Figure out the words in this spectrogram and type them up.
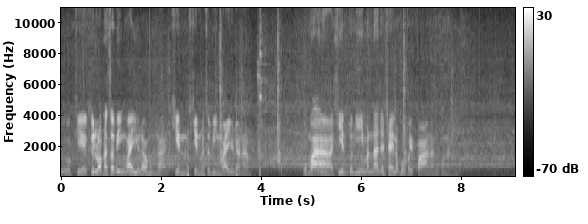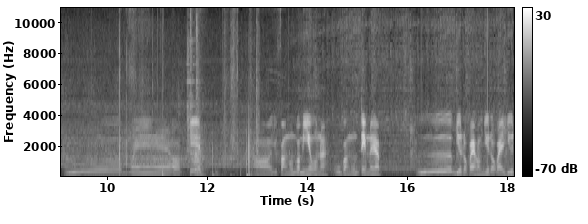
บโอเคคือรถมันสวิงไวอยู่แล้วผมนะเคนเคนมันสวิงไวอยู่แล้วนะผมว่าเคนตัวนี้มันน่าจะใช้ระบบไฟฟ้านะทุกคนนะ อือแม่โอเคอ๋ออยู่ฝั่งนู้นก็มีครับผมนะอู้ฝั่งนู้นเต็มเลยครับอือยืดออกไปผมยืดออกไปยืด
